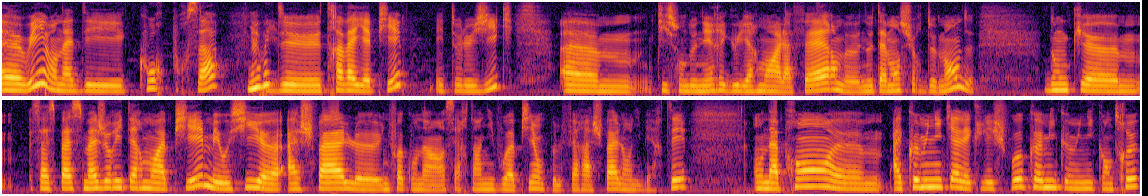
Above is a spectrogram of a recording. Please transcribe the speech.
Euh, oui, on a des cours pour ça. Ah oui. de travail à pied éthologique euh, qui sont donnés régulièrement à la ferme, euh, notamment sur demande. Donc euh, ça se passe majoritairement à pied, mais aussi à cheval. une fois qu'on a un certain niveau à pied, on peut le faire à cheval en liberté. On apprend à communiquer avec les chevaux comme ils communiquent entre eux.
